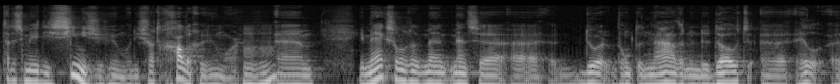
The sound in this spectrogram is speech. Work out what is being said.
dat is meer die cynische humor, die zwartgallige humor. Mhm. Ehm, je merkt soms dat men- mensen eh, door bijvoorbeeld een naderende dood eh, heel, eh,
